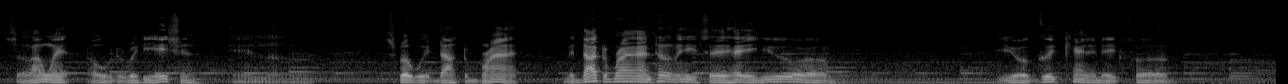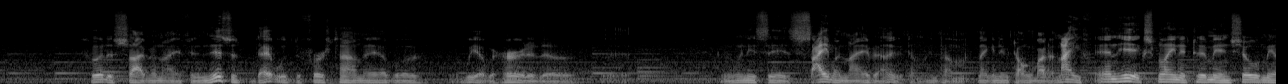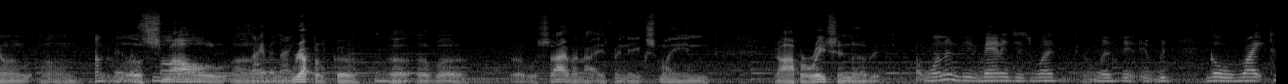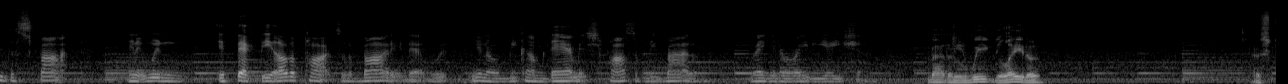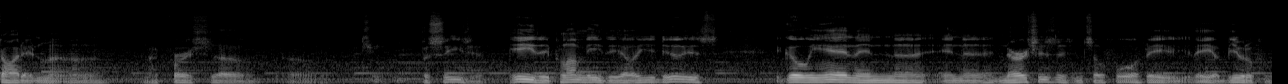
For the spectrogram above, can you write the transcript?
So I went over to radiation and uh, spoke with Dr. Bryant. But Dr. Bryant told me, he said, "Hey, you you're a good candidate for for the CyberKnife, and this is that was the first time they ever we ever heard of the. Uh, when he said CyberKnife, I was thinking he was talking about a knife, and he explained it to me and showed me a, a, a little small, small uh, replica mm-hmm. uh, of, a, of a CyberKnife, and he explained the operation of it. One of the advantages was was that it would go right to the spot, and it wouldn't affect the other parts of the body that would, you know, become damaged possibly by the regular radiation. About a week later, I started my, uh, my first uh, uh, procedure. Easy, plumb easy. All you do is you go in and uh, and the nurses and so forth. They they are beautiful.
